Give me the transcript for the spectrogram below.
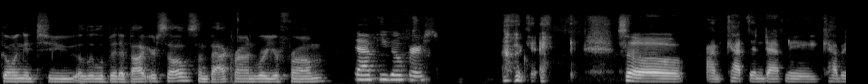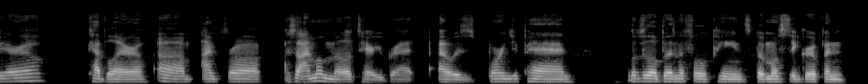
going into a little bit about yourself, some background, where you're from? Daph, you go first. Okay. So I'm Captain Daphne Caballero. Caballero. Um, I'm from. So I'm a military brat. I was born in Japan, lived a little bit in the Philippines, but mostly grew up in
